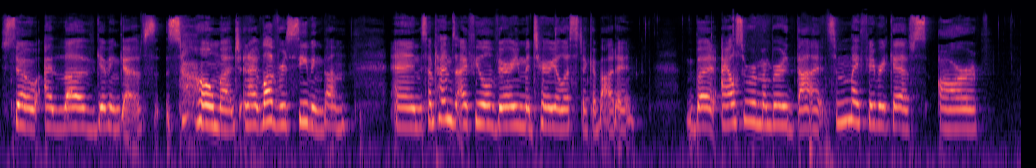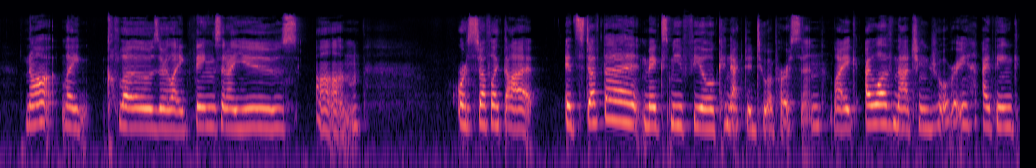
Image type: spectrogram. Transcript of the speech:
So I love giving gifts so much and I love receiving them. And sometimes I feel very materialistic about it. But I also remember that some of my favorite gifts are not like clothes or like things that I use um, or stuff like that. It's stuff that makes me feel connected to a person. Like I love matching jewelry. I think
